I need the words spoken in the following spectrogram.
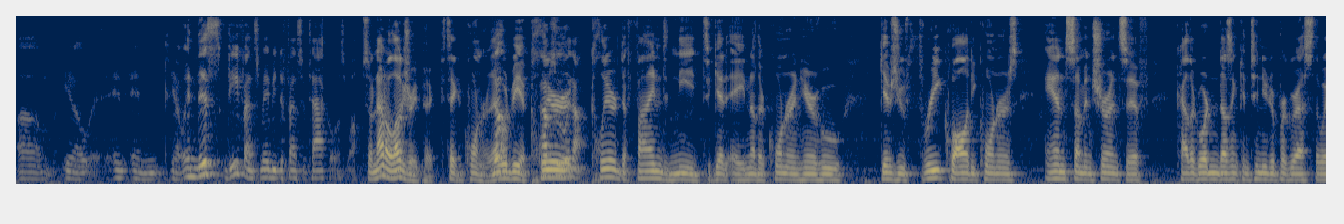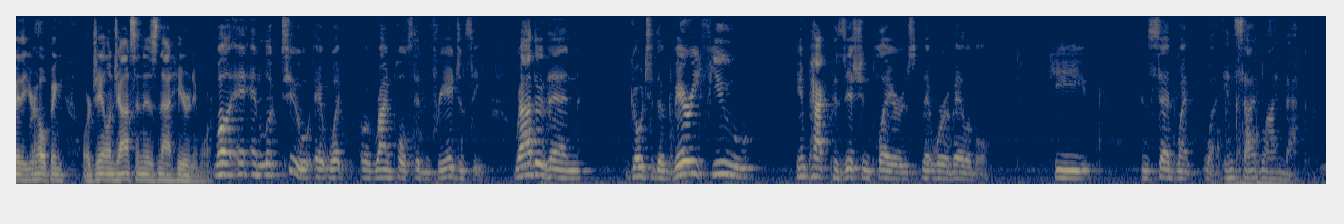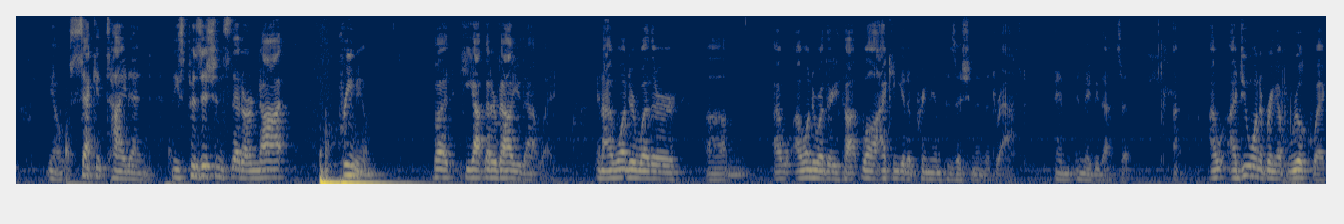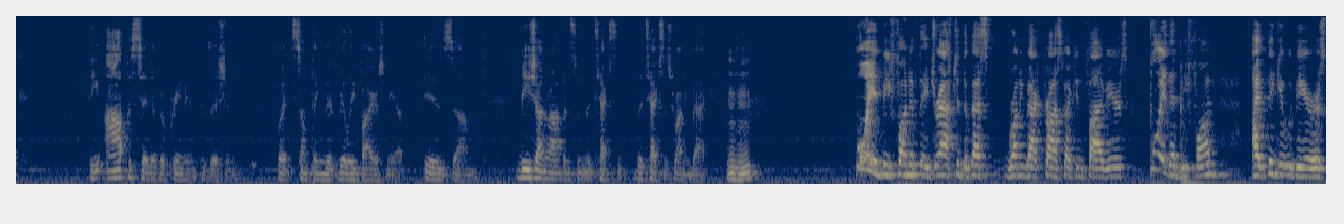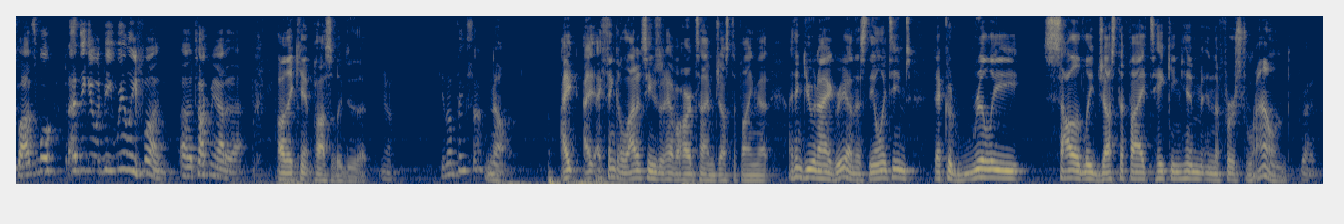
Um, you know, and, and you know, in this defense, maybe defensive tackle as well. So not a luxury pick to take a corner. That No, would be a clear, clear, defined need to get another corner in here who gives you three quality corners and some insurance if Kyler Gordon doesn't continue to progress the way that you're hoping, or Jaylon Johnson is not here anymore. Well, and, look too at what Ryan Poles did in free agency, rather than go to the very few impact position players that were available. He instead went what inside linebacker, you know, second tight end. These positions that are not premium, but he got better value that way. And I wonder whether um, I, I wonder whether he thought, well, I can get a premium position in the draft, and, and maybe that's it. I, I, I do want to bring up real quick the opposite of a premium position, but something that really fires me up is um, Bijan Robinson, the Texas the Texas running back. Mm-hmm. Boy, it'd be fun if they drafted the best running back prospect in five years. Boy, that'd be fun. I think it would be irresponsible, but I think it would be really fun. Uh, talk me out of that. Oh, they can't possibly do that. Yeah, you don't think so? No. I, I think a lot of teams would have a hard time justifying that. I think you and I agree on this. The only teams that could really solidly justify taking him in the first round Right.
